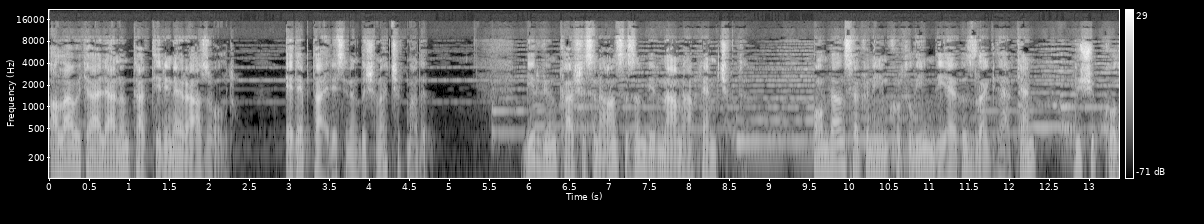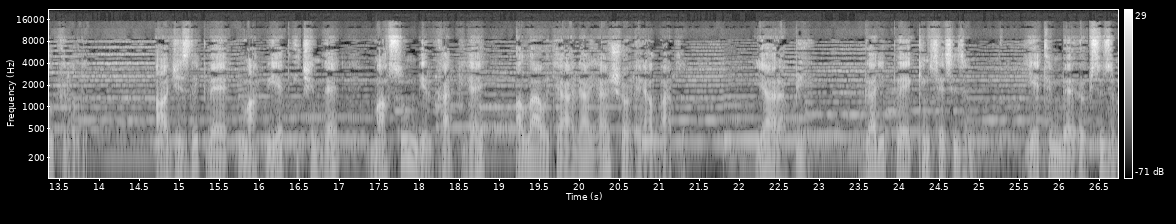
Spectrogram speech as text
Allahü Teala'nın takdirine razı oldu. Edep dairesinin dışına çıkmadı. Bir gün karşısına ansızın bir namahrem çıktı. Ondan sakınayım kurtulayım diye hızla giderken düşüp kolu kırıldı. Acizlik ve mahviyet içinde mahzun bir kalp ile Allahü Teala'ya şöyle yalvardı. Ya Rabbi, garip ve kimsesizim, yetim ve öksüzüm,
